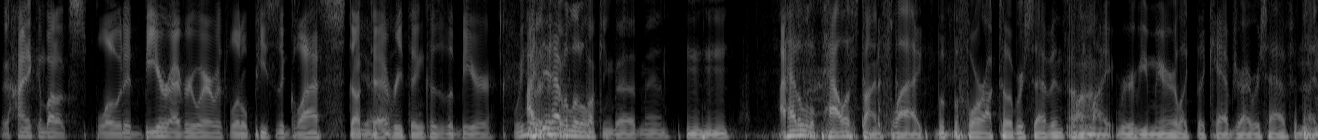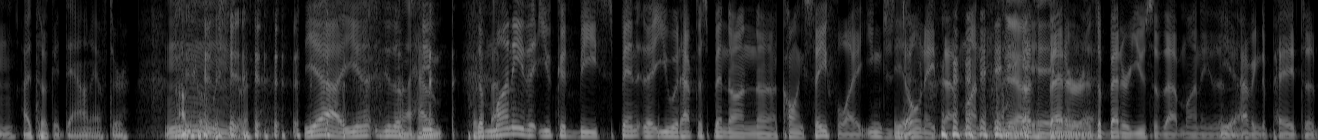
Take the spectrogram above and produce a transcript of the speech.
The Heineken bottle exploded. Beer everywhere with little pieces of glass stuck to Yeah. everything because of the beer. We I have it did have so a little- fucking bad, man. Mhm. I had a little Palestine flag, but before October 7th on Uh-huh. my rearview mirror, like the cab drivers have, and then Mhm. I, I took it down after Mm. October 7th. Yeah, you know, the, see, the it back. money that you could be spend that you would have to spend on uh, calling Safelite, you can just Yeah. donate that money. Yeah. that's Yeah, better. yeah. It's a better use of that money than Yeah. having to pay to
